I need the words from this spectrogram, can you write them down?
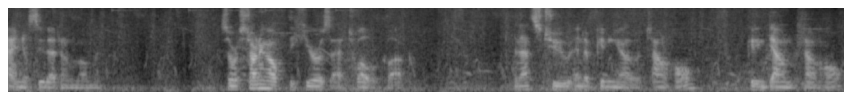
And you'll see that in a moment. So we're starting off with the heroes at 12 o'clock. And that's to end up getting out of the town hall, getting down the town hall.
